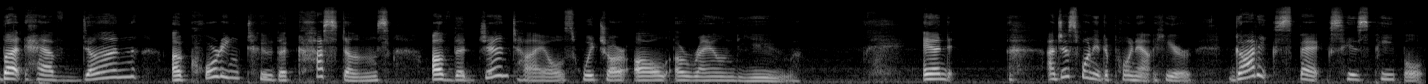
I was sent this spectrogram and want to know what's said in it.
but have done according to the customs of the Gentiles which are all around you. And I just wanted to point out here God expects his people,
